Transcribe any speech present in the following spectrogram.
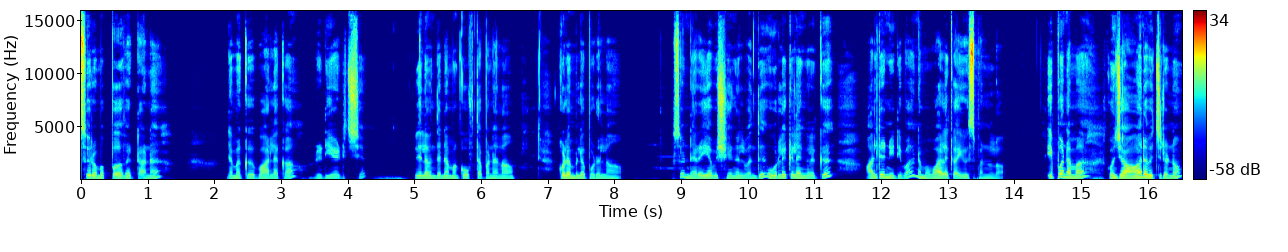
ஸோ ரொம்ப பர்ஃபெக்டான நமக்கு வாழைக்காய் ரெடி ஆகிடுச்சு இதில் வந்து நம்ம கோஃப்தா பண்ணலாம் குழம்புல போடலாம். ஸோ நிறைய விஷயங்கள் வந்து உருளைக்கிழங்குகளுக்கு ஆல்டர்னேட்டிவாக நம்ம வாழைக்காய் யூஸ் பண்ணலாம். இப்போ நம்ம கொஞ்சம் ஆற வச்சிடணும்.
